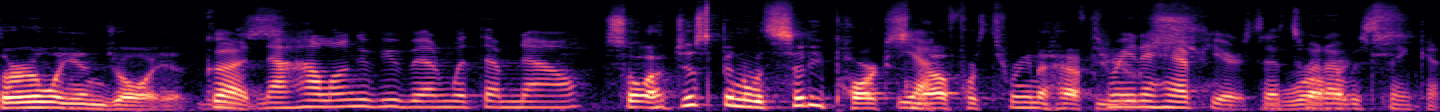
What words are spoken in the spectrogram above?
thoroughly enjoy it. Good. It's, now, how long have you been with them now? So I've just been with City Parks yeah. now for three and a half years. Three and a half years. That's right. what I was thinking.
